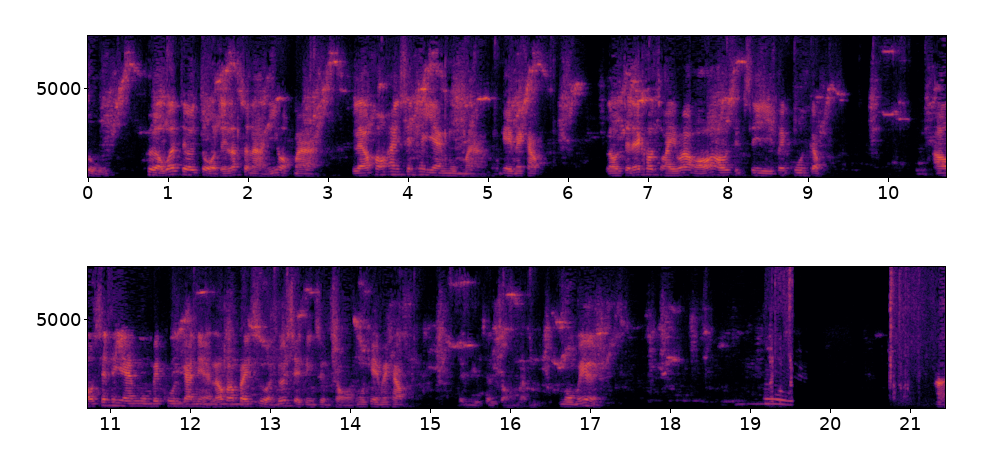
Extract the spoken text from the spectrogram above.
สูง เผื่อว่าเจอโจทย์ในลักษณะนี้ออกมา แล้วเขาให้เส้นทะแยงมุมมาโอเคไหมครับ เราจะได้เข้าใจว่าอ๋อเอาสิบสี่ไปคูณกับ เอาเส้นทะแยงมุมไปคูณกันเนี่ยแล้วก็ไปส่วนด้วยเศษหนึ่งส่วนสองโอเคไหมครับเป็นหนึ่งส่วนสองแบบนี้งงไหมเอ่ยอืมอะ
